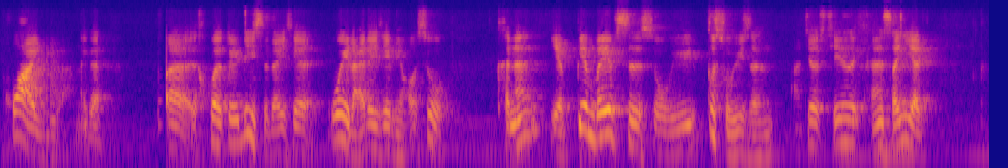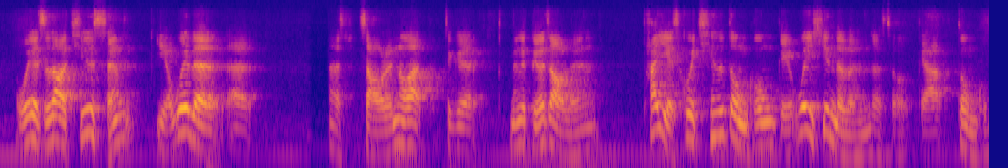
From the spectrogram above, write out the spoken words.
话语啊，那个呃，或者对历史的一些未来的一些描述，可能也并非是属于不属于神啊。就其实可能神也，我也知道，其实神也为了呃呃找人的话，这个能够得找人，他也是会亲自动工给未信的人的时候给他动工，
